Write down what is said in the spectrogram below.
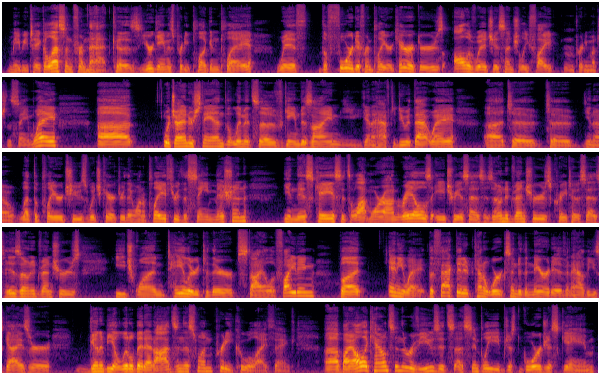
maybe take a lesson from that, because your game is pretty plug and play with the four different player characters, all of which essentially fight in pretty much the same way. Uh, which I understand the limits of game design, you're gonna have to do it that way uh, to to you know let the player choose which character they want to play through the same mission. In this case, it's a lot more on rails. Atreus has his own adventures, Kratos has his own adventures, each one tailored to their style of fighting. But anyway, the fact that it kind of works into the narrative and how these guys are gonna be a little bit at odds in this one, pretty cool, I think. Uh, by all accounts in the reviews, it's a simply just gorgeous game.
